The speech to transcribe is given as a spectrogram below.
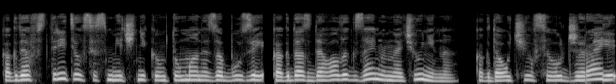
когда встретился с мечником Тумана Забузой, когда сдавал экзамен на Чунина, когда учился у Джираи,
